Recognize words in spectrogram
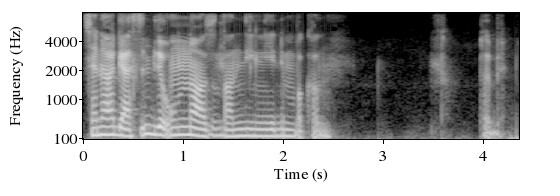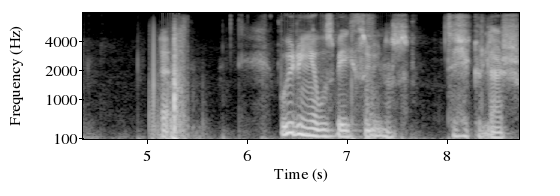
Sena gelsin bir de onun ağzından dinleyelim bakalım. Tabi. Evet. Buyurun Yavuz Bey suyunuz. Teşekkürler.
